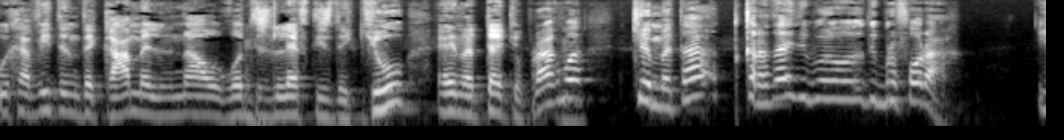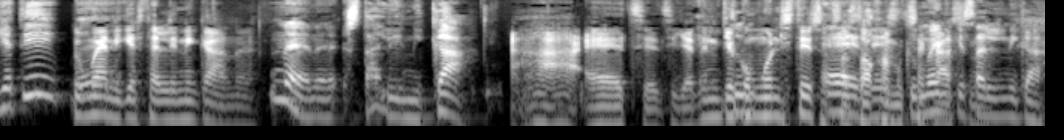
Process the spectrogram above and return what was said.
we have eaten the camel, now what is left is the queue. Ένα τέτοιο πράγμα. Και μετά κρατάει την, προ- την προφορά. Γιατί. Του μένει και στα ελληνικά, ναι. Ναι, ναι, στα ελληνικά. Α, έτσι, έτσι. Γιατί είναι και Του- κομμουνιστής αυτός, έτσι, το είχαμε του μένει ξεχάσει. και στα ναι. ελληνικά.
